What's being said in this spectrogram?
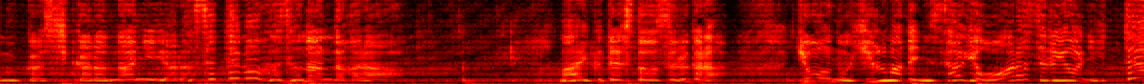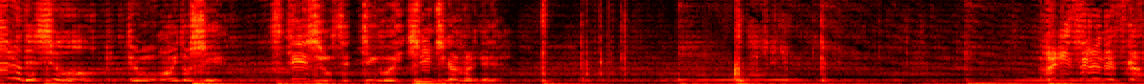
昔から何やらせてもグズなんだから。マイクテストをするから今日の昼までに作業を終わらせるように言ってあるでしょう。でも毎年ステージのセッティングは1日がかりで。何するんですか？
